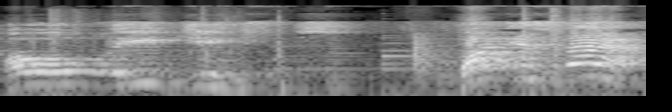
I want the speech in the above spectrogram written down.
Holy Jesus. What is that?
